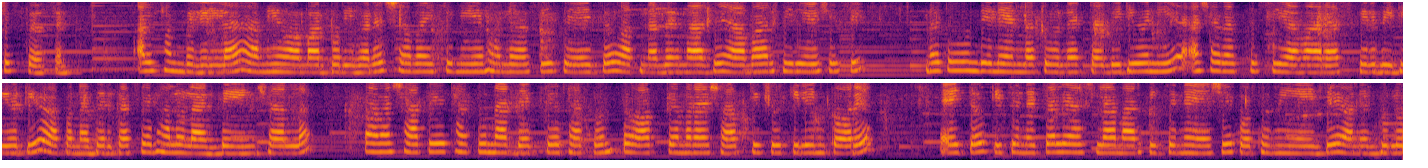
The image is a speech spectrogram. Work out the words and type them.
সুস্থ আছেন। আলহামদুলিল্লাহ, আমিও আমার পরিবারের সবাইকে নিয়ে ভালো আছি। তো আপনাদের মাঝে আবার ফিরে এসেছি। নতুন দিনের নতুন একটা ভিডিও নিয়ে আশা রাখতেছি আমার আজকের ভিডিওটিও আপনাদের কাছে ভালো লাগবে ইনশাল্লাহ তো আমার সাথে থাকুন আর দেখতে থাকুন। তো অফ ক্যামেরায় সব কিছু ক্লিন করে এই তো কিচেনে চলে আসলাম আর কিচেনে এসে প্রথমে এই যে অনেকগুলো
